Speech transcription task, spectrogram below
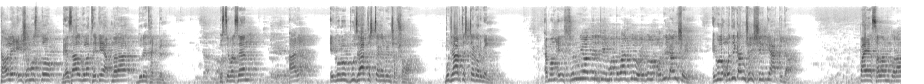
তাহলে এই সমস্ত ভেজালগুলো থেকে আপনারা দূরে থাকবেন। বুঝতে পারছেন? আর এগুলো বুঝার চেষ্টা করবেন সব সময় বুঝার চেষ্টা করবেন। এবং এই সুন্নিয়তের যে মতবাদগুলো, এগুলো অধিকাংশই এগুলো অধিকাংশই শিরকি আকিদা। পায়ে সালাম করা,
